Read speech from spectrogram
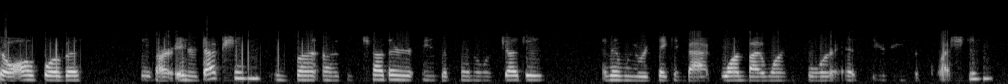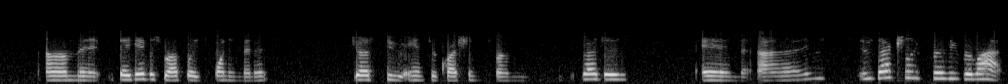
So all four of us did our introductions in front of each other and the panel of judges, and then we were taken back one by one for a series of questions. Um, it, they gave us roughly 20 minutes just to answer questions from the judges, and uh, it, was, it was actually pretty relaxed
